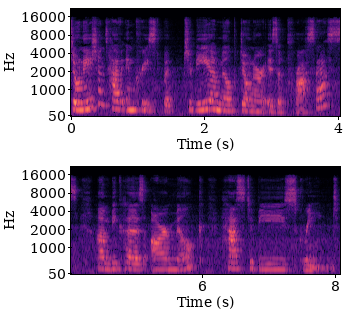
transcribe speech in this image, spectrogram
Donations have increased, but to be a milk donor is a process um, because our milk has to be screened.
